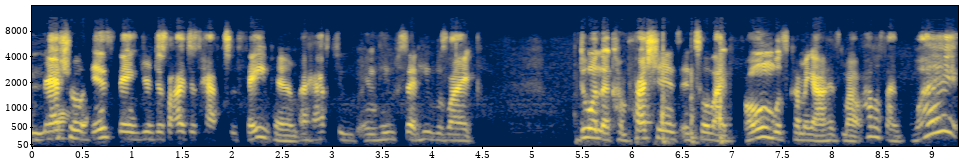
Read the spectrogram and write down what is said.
natural instinct you're just i just have to save him. I have to and he said he was like doing the compressions until like foam was coming out of his mouth i was like what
